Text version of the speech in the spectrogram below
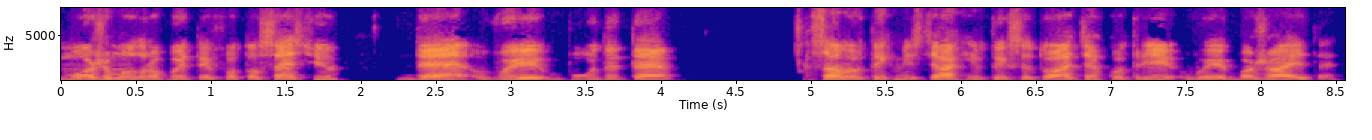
можемо зробити фотосесію, де ви будете саме в тих місцях і в тих ситуаціях, котрі ви бажаєте.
